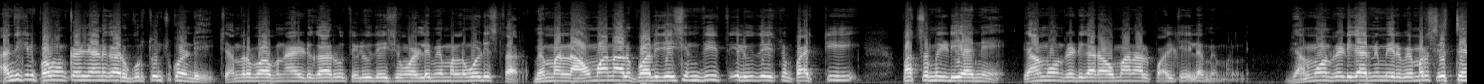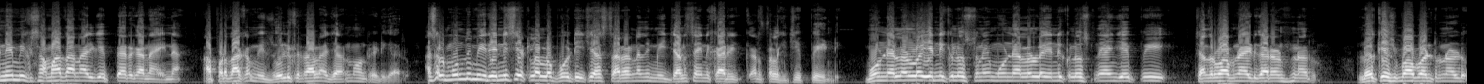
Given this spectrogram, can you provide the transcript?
అందుకని పవన్ కళ్యాణ్ గారు గుర్తుంచుకోండి చంద్రబాబు నాయుడు గారు తెలుగుదేశం వాళ్ళే మిమ్మల్ని ఓడిస్తారు. మిమ్మల్ని అవమానాలు పాలు చేసింది తెలుగుదేశం పార్టీ పచ్చ మీడియానే. జగన్మోహన్ రెడ్డి గారు అవమానాలు పాలు చేయలే మిమ్మల్ని. జగన్మోహన్ రెడ్డి గారిని మీరు విమర్శిస్తేనే మీకు సమాధానాలు చెప్పారు కానీ ఆయన. అప్పటిదాకా మీ జోలికి రాలా జగన్మోహన్ రెడ్డి గారు. అసలు ముందు మీరు ఎన్ని సీట్లలో పోటీ చేస్తారన్నది మీ జనసైన కార్యకర్తలకు చెప్పేయండి. మూడు నెలల్లో ఎన్నికలు వస్తున్నాయి మూడు నెలల్లో ఎన్నికలు వస్తున్నాయి అని చెప్పి చంద్రబాబు నాయుడు గారు అంటున్నారు. లోకేష్ బాబు అంటున్నాడు.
